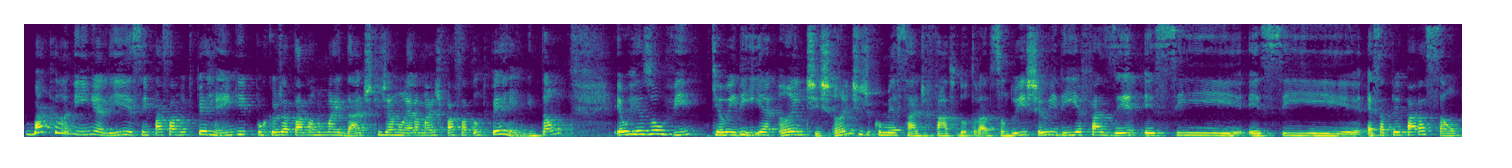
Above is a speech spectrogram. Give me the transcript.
bacaninha ali, sem passar muito perrengue, porque eu já estava numa idade que já não era mais passar tanto perrengue. Então, eu resolvi que eu iria antes, antes de começar de fato o doutorado sanduíche, eu iria fazer esse esse essa preparação.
